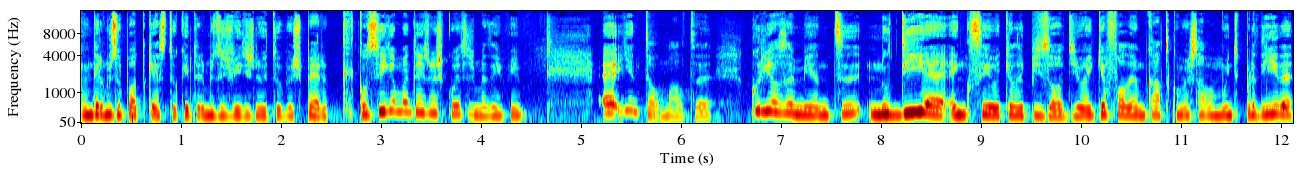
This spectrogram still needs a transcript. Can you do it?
em termos do podcast do que em termos dos vídeos no YouTube. Eu espero que consiga manter as duas coisas, mas enfim. Uh, e então, malta, curiosamente, no dia em que saiu aquele episódio, em que eu falei um bocado como eu estava muito perdida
